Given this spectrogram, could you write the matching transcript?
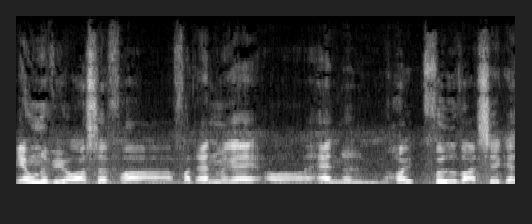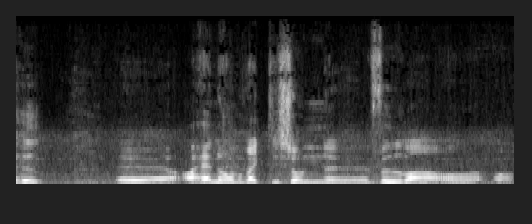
evner vi også fra, fra Danmark af at have en høj fødevaresikkerhed, øh, og have nogle rigtig sunde øh, fødevarer, og, og,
